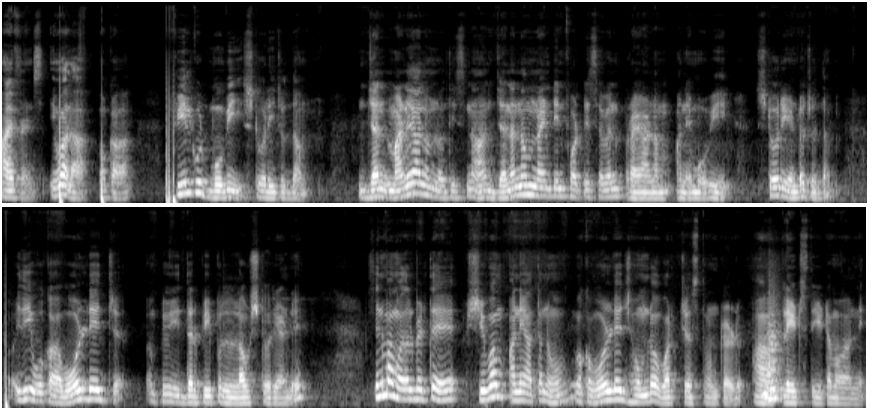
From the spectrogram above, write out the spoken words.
హాయ్ ఫ్రెండ్స్ ఇవాళ ఒక ఫీల్ గుడ్ మూవీ స్టోరీ చూద్దాం. జన్ మలయాళంలో తీసిన జననం నైన్టీన్ ఫార్టీ సెవెన్ ప్రయాణం అనే మూవీ స్టోరీ ఏంటో చూద్దాం. ఇది ఒక ఓల్డ్ ఏజ్ ఇద్దరు పీపుల్ లవ్ స్టోరీ అండి. సినిమా మొదలు పెడితే శివం అనే అతను ఒక ఓల్డ్ ఏజ్ హోమ్లో వర్క్ చేస్తూ ఉంటాడు ఆ ప్లేట్స్ తీయటం అవన్నీ.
